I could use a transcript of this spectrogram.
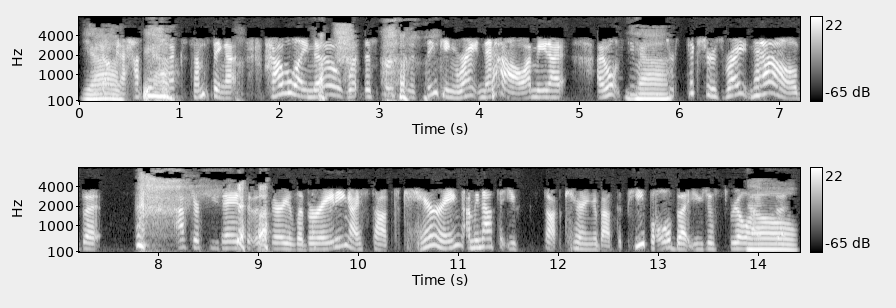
You know, Yeah. I mean, I have to yeah. check something. I, how will I know what this person is thinking right now? I mean, I I won't see Yeah. my sister's pictures right now, but after a few days, it was very liberating. I stopped caring. I mean, not that you stop caring about the people, but you just realize No.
